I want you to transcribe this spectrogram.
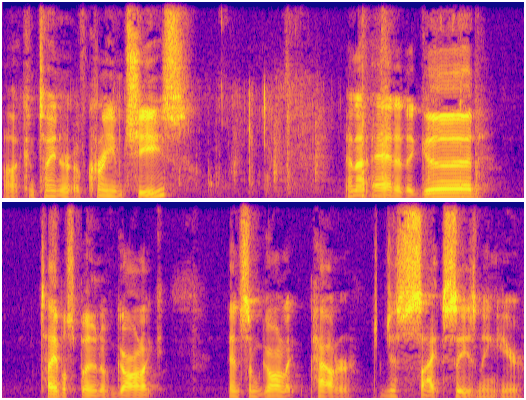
uh, container of cream cheese. And I added a good tablespoon of garlic and some garlic powder. Just sight seasoning here.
